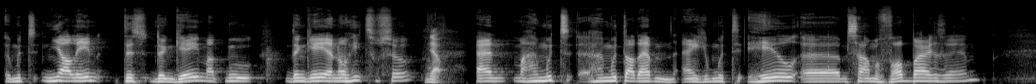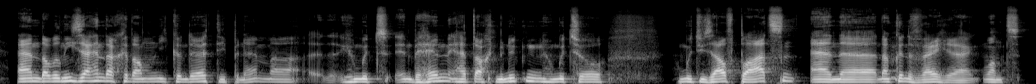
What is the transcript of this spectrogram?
Je moet niet alleen... Het is de gay, maar het moet en nog iets of zo. Ja. En, maar je moet, je moet dat hebben. En je moet heel ehm, samenvatbaar zijn. En dat wil niet zeggen dat je dan niet kunt uittypen. Hè? Maar eh, je moet in het begin, je hebt acht minuten, je moet zo... Je moet jezelf plaatsen en eh, dan kun je ver geraken. Want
